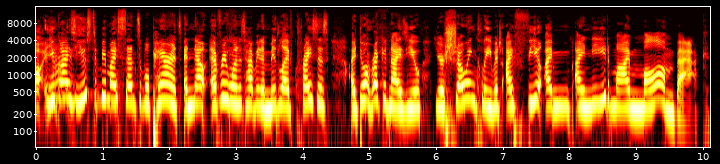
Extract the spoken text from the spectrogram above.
are- You guys used to be my sensible parents, and now everyone is having a midlife crisis. I don't recognize you. You're showing cleavage. I feel I'm. I need my mom back.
